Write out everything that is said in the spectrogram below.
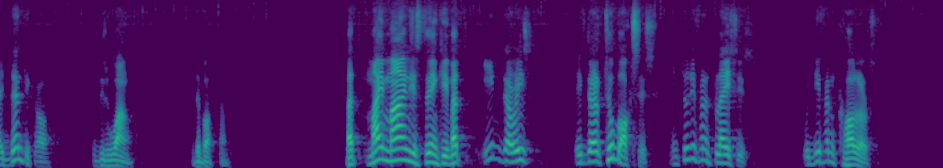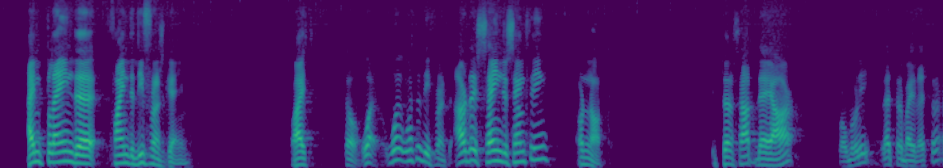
identical to this one the bottom. But my mind is thinking, but if there is, if there are two boxes in two different places with different colors, I'm playing the find the difference game, right? So what, what, what's the difference? Are they saying the same thing? or not? It turns out they are, probably, letter by letter,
